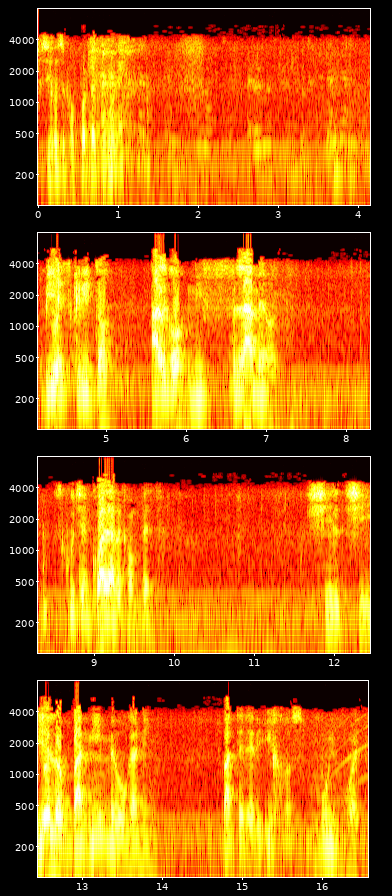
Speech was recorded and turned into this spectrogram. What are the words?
sus hijos se comportan con uno. Vi escrito algo ni flameot. Escuchen cuál es la recompensa. Shielo banim meuganim. Va a tener hijos muy buenos.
